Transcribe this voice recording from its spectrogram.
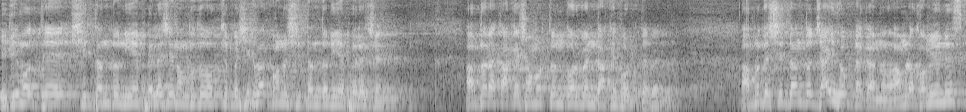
ইতিমধ্যে সিদ্ধান্ত নিয়ে ফেলেছেন, অন্ততপক্ষে বেশিরভাগ মানুষ সিদ্ধান্ত নিয়ে ফেলেছেন। আপনারা কাকে সমর্থন করবেন, কাকে ভোট দেবেন? আপনাদের সিদ্ধান্ত যাই হোক না কেন, আমরা কমিউনিস্ট,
